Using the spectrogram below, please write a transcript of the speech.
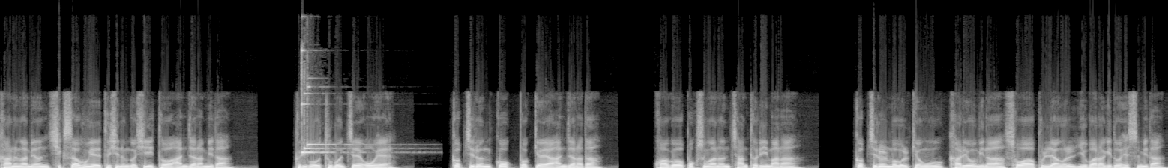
가능하면 식사 후에 드시는 것이 더 안전합니다. 그리고 두 번째 오해. 껍질은 꼭 벗겨야 안전하다? 과거 복숭아는 잔털이 많아 껍질을 먹을 경우 가려움이나 소화 불량을 유발하기도 했습니다.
